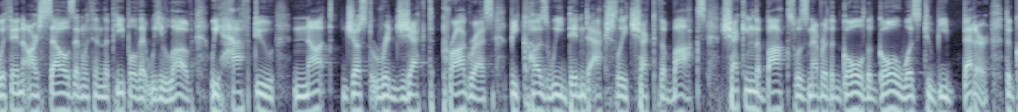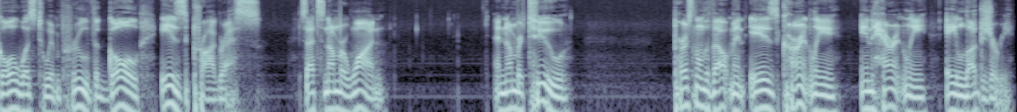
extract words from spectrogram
within ourselves and within the people that we love. We have to not just reject progress because we didn't actually check the box. Checking the box was never the goal. The goal was to be better, the goal was to improve. The goal is progress. So that's number one. And number two, personal development is currently inherently a luxury.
